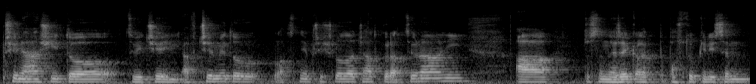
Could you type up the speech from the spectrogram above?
přináší to cvičení. A v čem mi to vlastně přišlo začátku racionální a to jsem neřekl, ale postupně, když jsem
